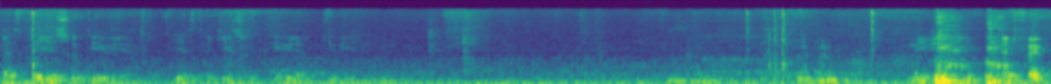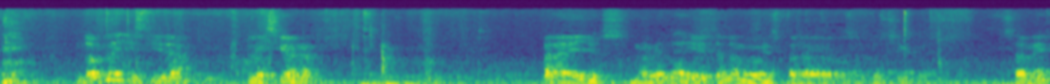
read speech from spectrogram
Este ya es su tibia. Y este aquí es su tibia. Aquí. Muy bien, perfecto. Dobla y estira, flexiona para ellos. Muévela y ahorita la mueves para los otros chicos. ¿Sale?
